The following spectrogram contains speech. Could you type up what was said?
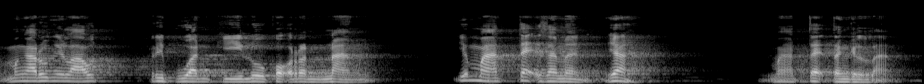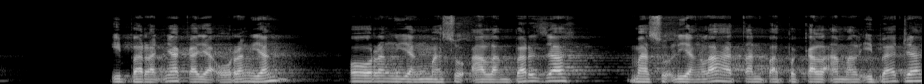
mengarungi laut ribuan kilo kok renang. Ya mate zaman, ya. Mate tenggelam. Ibaratnya kayak orang yang orang yang masuk alam barzah, masuk liang lahat tanpa bekal amal ibadah,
